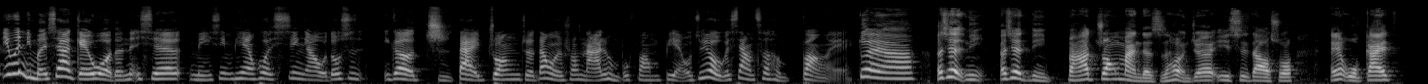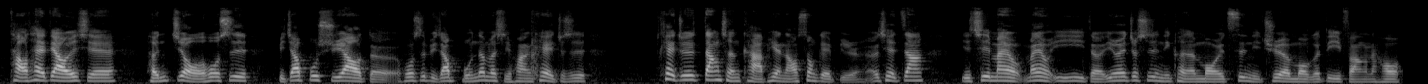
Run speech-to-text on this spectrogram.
因为你们现在给我的那些明信片或信啊，我都是一个纸袋装着，但我有时候拿着很不方便。我觉得有个相册很棒哎。对啊，而且你，而且你把它装满的时候，你就会意识到说，哎，我该淘汰掉一些很久或是比较不需要的，或是比较不那么喜欢，可以就是可以就是当成卡片，然后送给别人，而且这样也其实蛮有蛮有意义的，因为就是你可能某一次你去了某个地方，然后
